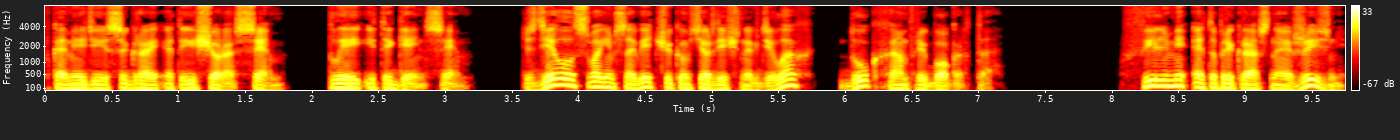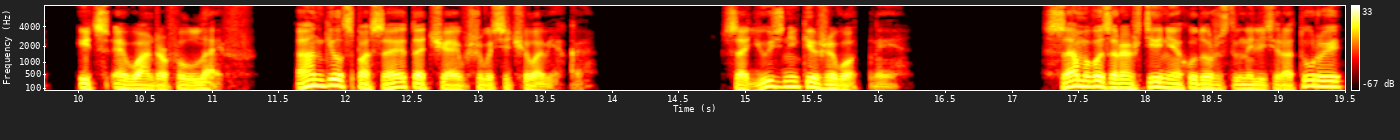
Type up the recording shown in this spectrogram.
в комедии «Сыграй это еще раз, Сэм» «Play it again, Сэм» сделал своим советчиком в сердечных делах Дуг Хамфри Богарта. В фильме «Это прекрасная жизнь» «It's a wonderful life» ангел спасает отчаявшегося человека. Союзники животные. С самого зарождения художественной литературы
